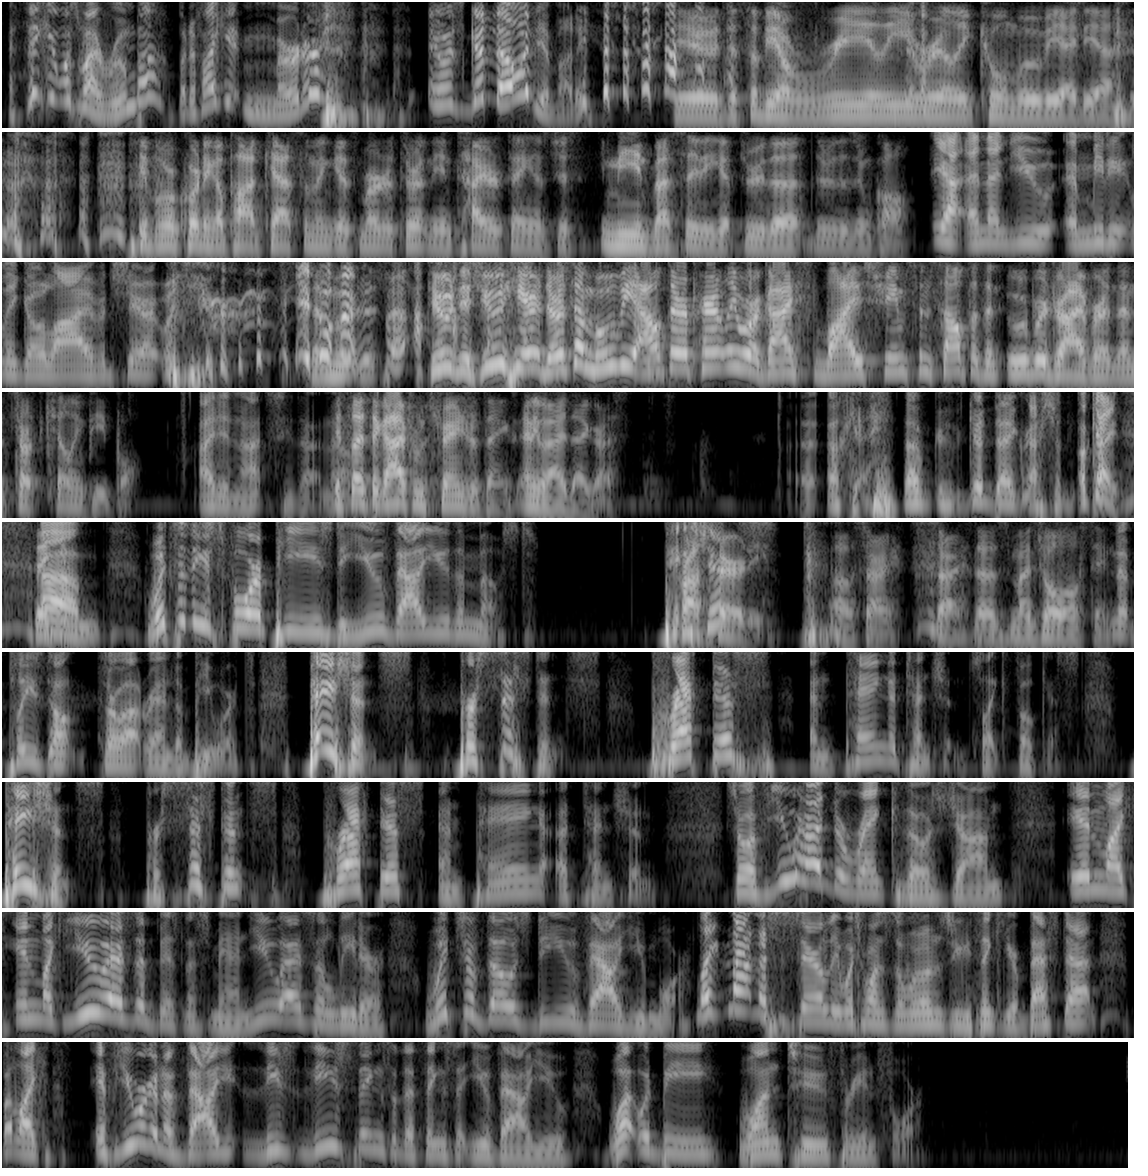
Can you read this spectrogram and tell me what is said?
I think it was my Roomba, but if I get murdered, it was good knowing you, buddy. Dude, this would be a really, really cool movie idea. People recording a podcast, something gets murdered through it, and the entire thing is just me investigating it through the through the Zoom call. yeah, and then you immediately go live and share it with your The mo-. Dude, did you hear? There's a movie out there apparently where a guy live streams himself as an Uber driver and then starts killing people. I did not see that. No. It's like the guy from Stranger Things. Anyway, I digress. Uh, okay, Uh, good digression. Okay, Thank you. um, which of these four P's do you value the most? Patience. Prosperity. Oh, sorry, sorry. That was my Joel Osteen. No, please don't throw out random P words. Patience, persistence, practice, and paying attention. It's like focus. Patience, persistence, practice, and paying attention. So if you had to rank those, John, in like in like you as a businessman, you as a leader, which of those do you value more? Like not necessarily which one's the ones you think you're best at, but like if you were going to value these these things are the things that you value. What would be one, two, three, and four?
